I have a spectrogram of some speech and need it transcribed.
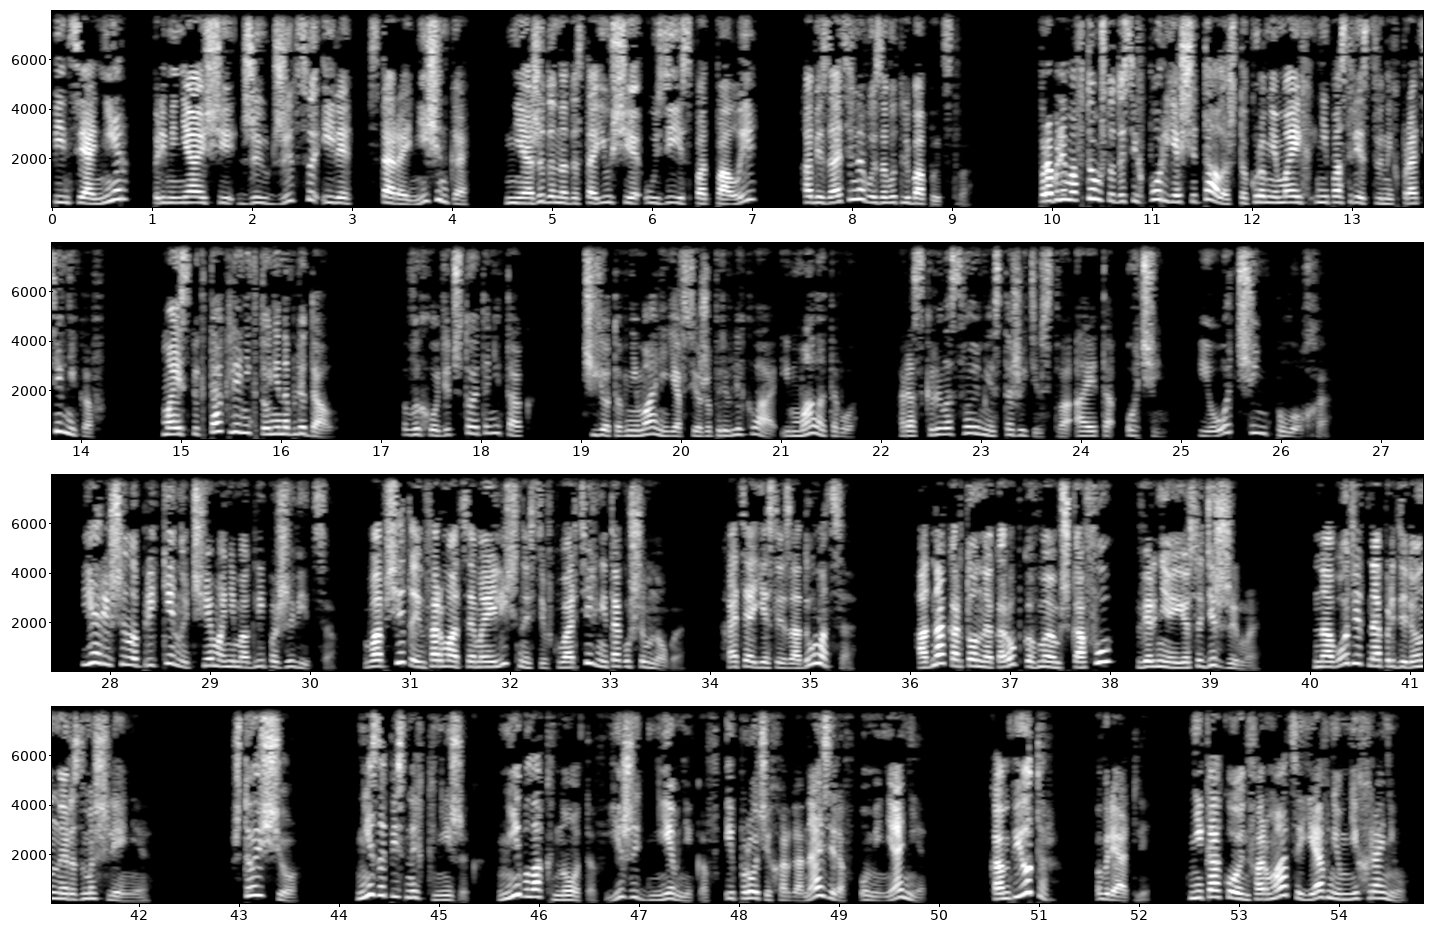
Пенсионер, применяющий джиу-джитсу или старая нищенка, неожиданно достающая УЗИ из-под полы, обязательно вызовут любопытство. Проблема в том, что до сих пор я считала, что кроме моих непосредственных противников, мои спектакли никто не наблюдал. Выходит, что это не так. Чье-то внимание я все же привлекла, и мало того, раскрыла свое место жительства, а это очень и очень плохо. Я решила прикинуть, чем они могли поживиться. Вообще-то информации о моей личности в квартире не так уж и много. Хотя, если задуматься, одна картонная коробка в моем шкафу, вернее ее содержимое, наводит на определенные размышления. Что еще? Ни записных книжек, ни блокнотов, ежедневников и прочих органайзеров у меня нет. Компьютер? Вряд ли. Никакой информации я в нем не храню.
